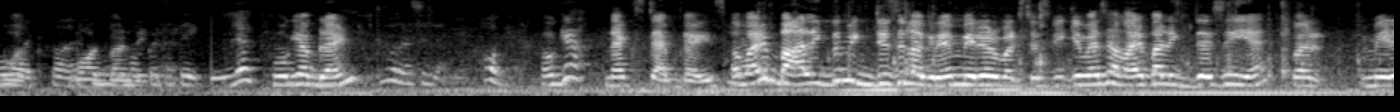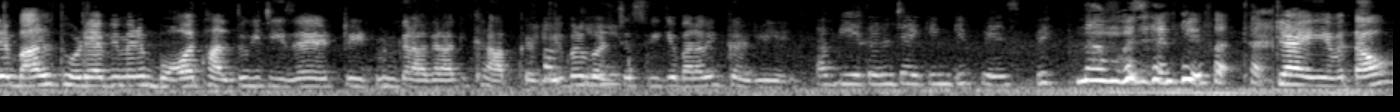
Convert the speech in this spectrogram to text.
बहुत बहुत बार देखा हो गया ब्लेंड हो गया। नेक्स्ट स्टेप गाइस हमारे बाल एकदम एक जैसे लग रहे हैं मेरे और वर्चस्वी के। वैसे हमारे बाल एक जैसे ही है पर मेरे बाल थोड़े अभी मैंने बहुत फालतू की चीज़ें ट्रीटमेंट करा करा के खराब कर लिए पर. वर्चस्वी के बाल अभी कर लिए। अब ये दोनों जाएँगे इनके फेस पे ना मुझे नहीं पता क्या है ये बताओ?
